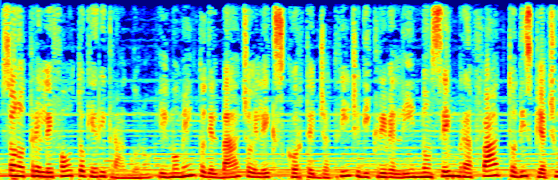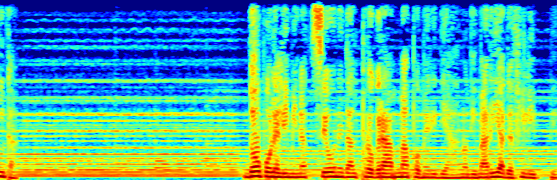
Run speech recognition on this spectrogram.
Sono tre le foto che ritraggono il momento del bacio e l'ex corteggiatrice di Crivellin non sembra affatto dispiaciuta. Dopo l'eliminazione dal programma pomeridiano di Maria De Filippi,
